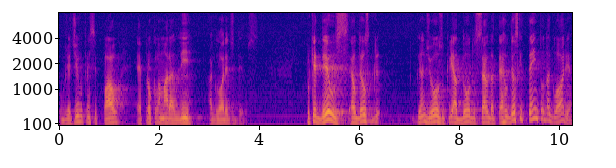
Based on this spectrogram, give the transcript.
O objetivo principal é proclamar ali a glória de Deus. Porque Deus é o Deus grandioso, o Criador do céu e da terra, o Deus que tem toda a glória.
